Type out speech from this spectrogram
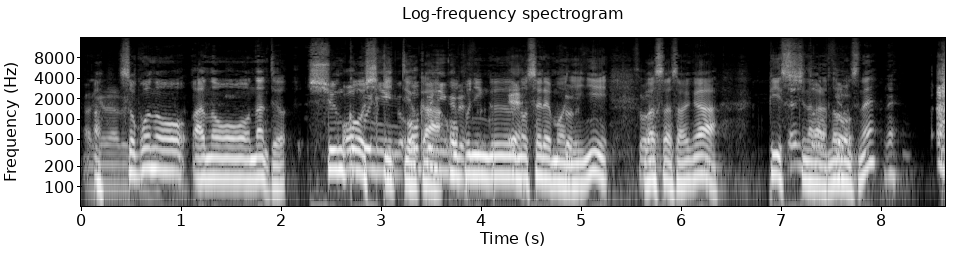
挙げられるあそこの、あの、なんていうの、竣工式っていうか、オオープニングープニングのセレモニーに、そうです。バスターさんがピースしながら乗るんですね。ね。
